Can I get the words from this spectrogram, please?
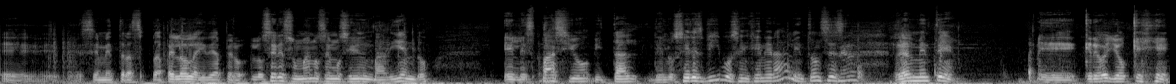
eh, se me traspapeló la idea, pero los seres humanos hemos ido invadiendo el espacio vital de los seres vivos en general. Entonces, realmente eh, creo yo que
